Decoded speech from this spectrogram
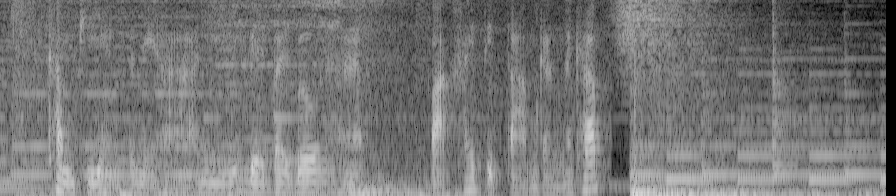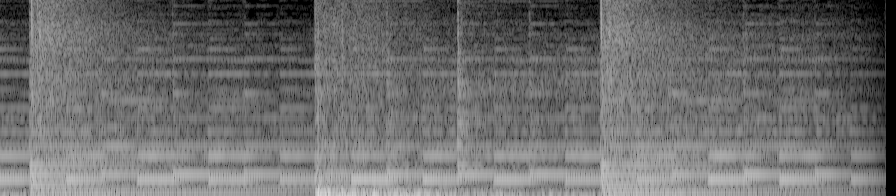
คัมภีร์แห่งเสน่หาอันนี้เบสไบเบิลนะฮะฝากให้ติดตามกันนะครับ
